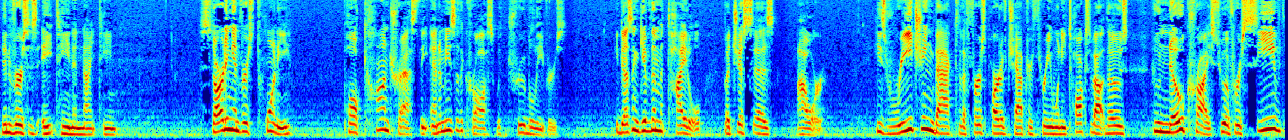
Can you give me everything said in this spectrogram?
in verses 18 and 19. Starting in verse 20, Paul contrasts the enemies of the cross with true believers. He doesn't give them a title, but just says, our. He's reaching back to the first part of chapter 3 when he talks about those who know Christ, who have received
